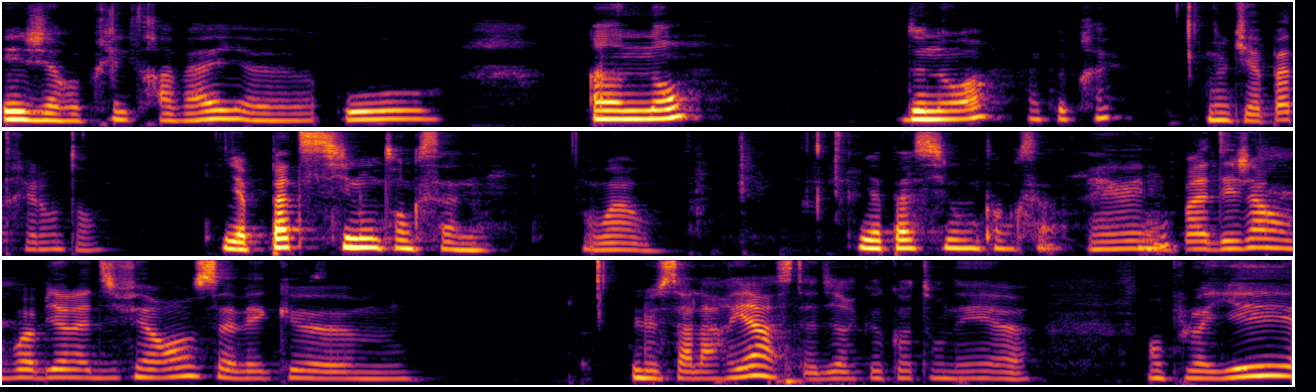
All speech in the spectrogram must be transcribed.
Et j'ai repris le travail au un an de Noah, à peu près. Donc il n'y a pas très longtemps. Il n'y a pas si longtemps que ça, non. Waouh. Il n'y a pas si longtemps que ça. Eh bah, déjà, on voit bien la différence avec le salariat, c'est-à-dire que quand on est employé,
